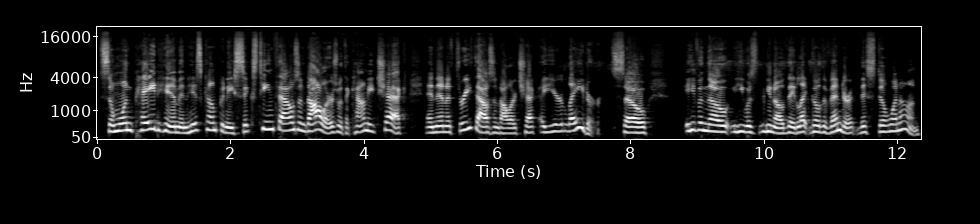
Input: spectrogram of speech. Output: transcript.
someone paid him and his company $16,000 with a county check and then a $3,000 check a year later. So even though he was, you know, they let go the vendor, this still went on.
